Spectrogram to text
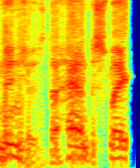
ninjas, the hand display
